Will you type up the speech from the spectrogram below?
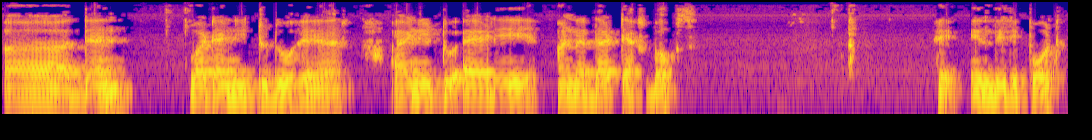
Uh, then what I need to do here I need to add a another text box in the report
